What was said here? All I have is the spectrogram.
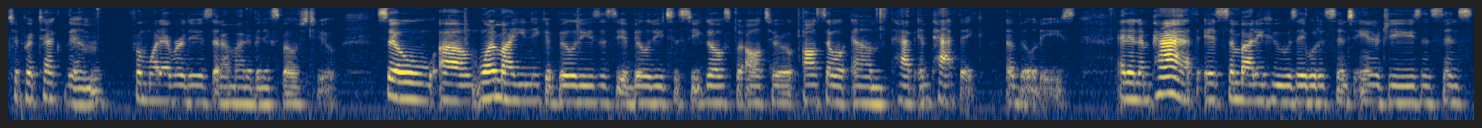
to protect them from whatever it is that I might have been exposed to. So um, one of my unique abilities is the ability to see ghosts, but also also um, have empathic abilities. And an empath is somebody who is able to sense energies and sense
